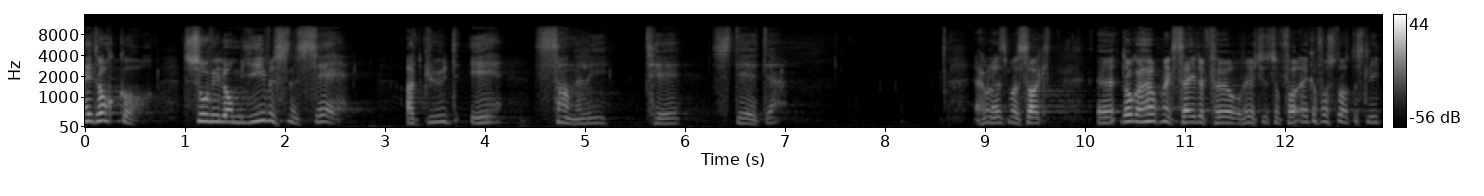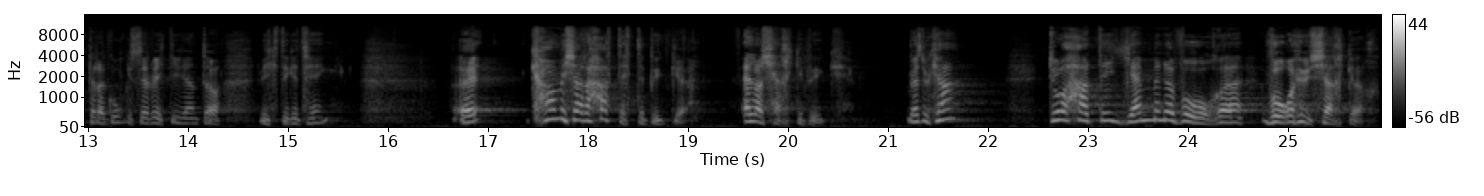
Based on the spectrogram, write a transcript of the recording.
med dere, så vil omgivelsene se at Gud er sannelig til stede. Jeg har nesten sagt, eh, Dere har hørt meg si det før. For, jeg har forstått det slik pedagogisk er det viktig å gjenta viktige ting. Eh, hva om vi ikke hadde hatt dette bygget, eller kirkebygg? Vet du hva? Da hadde hjemmene våre vært huskjerker.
